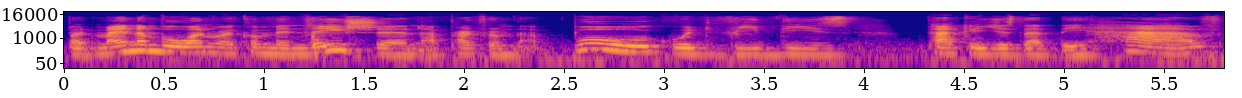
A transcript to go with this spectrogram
But my number one recommendation, apart from that book, would be these packages that they have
